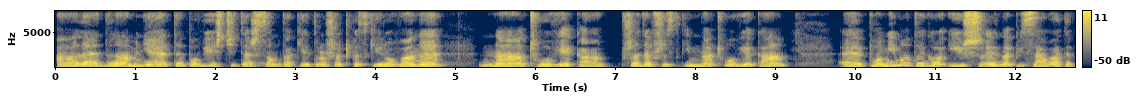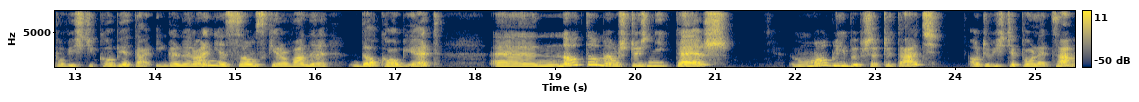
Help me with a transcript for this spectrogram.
ale dla mnie te powieści też są takie troszeczkę skierowane na człowieka, przede wszystkim na człowieka. E, pomimo tego, iż e, napisała te powieści kobieta i generalnie są skierowane do kobiet, e, no to mężczyźni też mogliby przeczytać. Oczywiście polecam.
